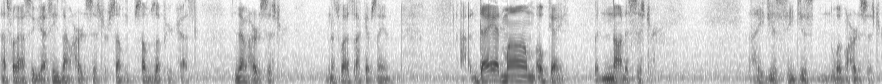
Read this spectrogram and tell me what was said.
that's why I said, guys, he's not gonna hurt his sister. Something, something's up here, guys. He's not gonna hurt his sister. And that's why I kept saying, uh, dad, mom, okay, but not his sister. Uh, He just he just wasn't gonna hurt his sister.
